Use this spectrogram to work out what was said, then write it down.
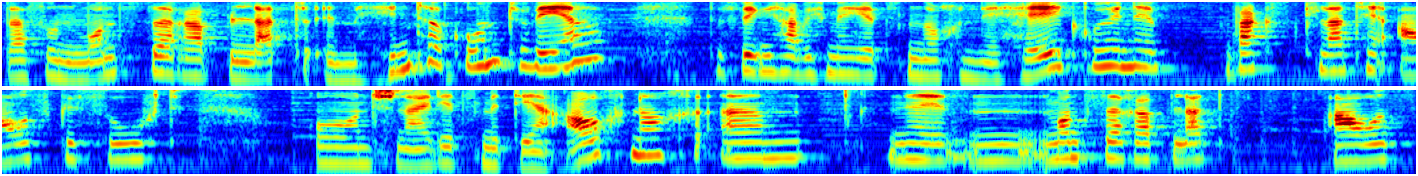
da so ein Monstera-Blatt im Hintergrund wäre. Deswegen habe ich mir jetzt noch eine hellgrüne Wachsplatte ausgesucht und schneide jetzt mit der auch noch ähm, ein Monstera-Blatt aus.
